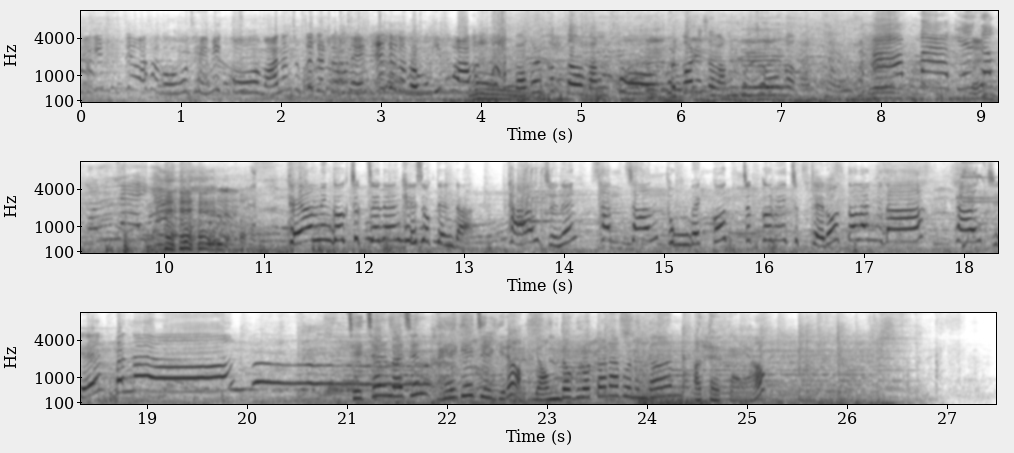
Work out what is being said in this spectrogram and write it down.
되게 축제 와서 너무 재밌고 많은 축제들 때문에 애들도 너무 기뻐하고 먹을 것도 많고 볼거리도 많고 좋은 것 같아요. 아빠 계속 볼래요. 대한민국 축제는 계속된다. 다음 주는 사천 동백꽃 쭈꾸미 축제로 떠납니다. 다음 주에 만나요. 제철 맞은 대게 즐기러 영덕으로 떠나보는 건 어떨까요?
